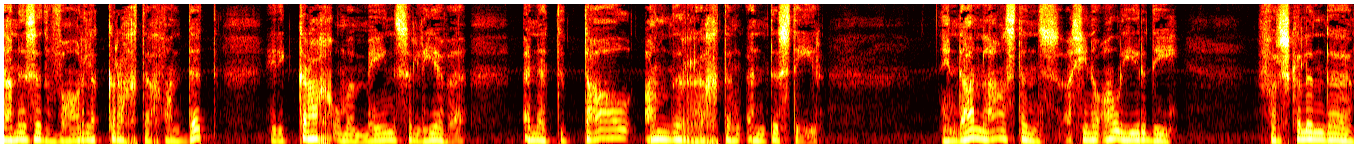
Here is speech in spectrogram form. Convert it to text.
dan is dit waarlik kragtig want dit het die krag om 'n mens se lewe in 'n totaal ander rigting in te stuur. En dan laastens, as jy nou al hierdie verskillende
